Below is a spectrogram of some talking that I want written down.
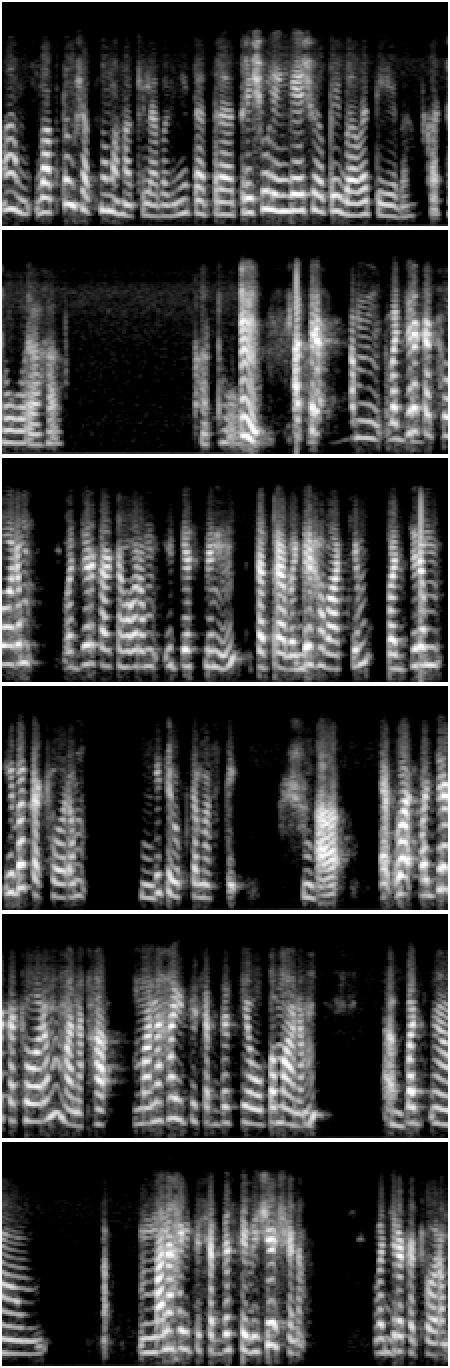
आम् वक्तुं शक्नुमः किल भगिनि? तत्र त्रिषु लिङ्गेषु अपि भवति एव कठोरः। कठोर। हम्म, अत्र वज्रकठोरं वज्रकठोरम् इत्यस्मिन् तत्र विग्रहवाक्यं वज्रम् इव कठोरम् हम्म। इति उक्तमस्ति। हम्म। वज्रकठोरं मनः। मनः इति शब्दस्य उपमानं मनः इति शब्दस्य विशेषणं वज्रकठोरं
